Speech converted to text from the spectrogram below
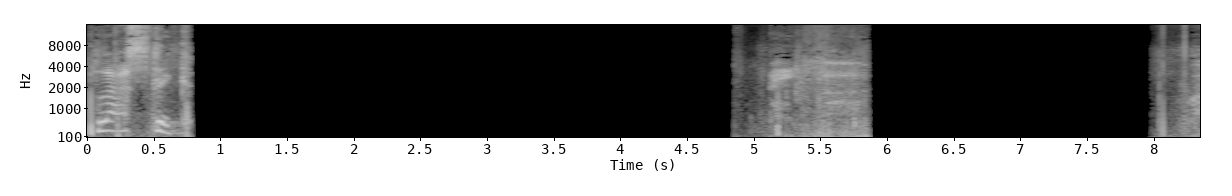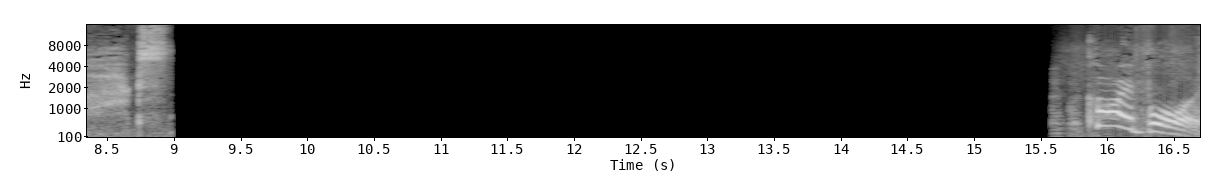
plastic. Cardboard.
